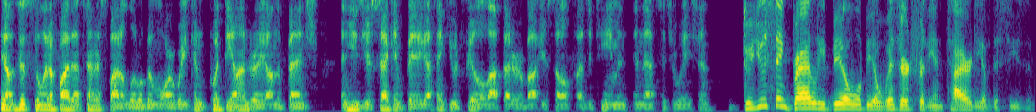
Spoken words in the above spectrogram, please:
you know, just solidify that center spot a little bit more where you can put DeAndre on the bench and he's your second big, I think you would feel a lot better about yourself as a team in, in that situation. Do you think Bradley Beal will be a wizard for the entirety of the season?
